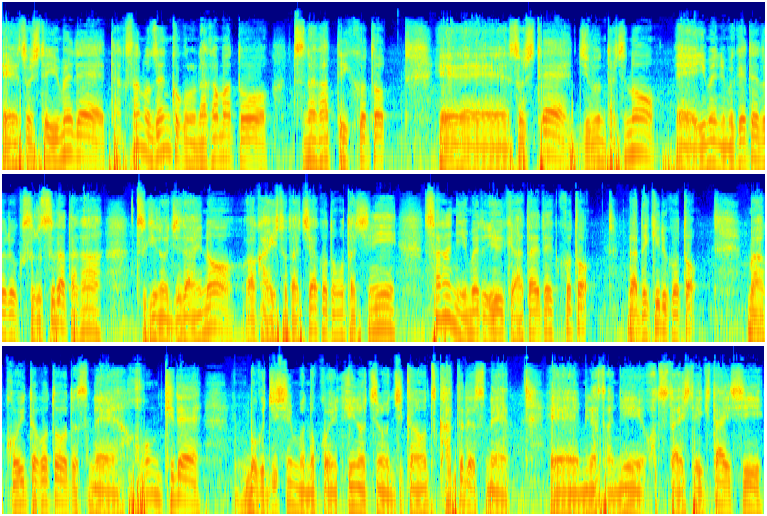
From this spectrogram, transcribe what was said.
えー、そして夢でたくさんの全国の仲間と繋がっていくこと、えそして自分たちの、え夢に向けて努力する姿が次の時代の若い人たちや子供たちにさらに夢と勇気を与えていくことができること、まあこういったことをですね、本気で僕自身も残り命の時間を使ってですね、えー、皆さんにお伝えしていきたいし、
